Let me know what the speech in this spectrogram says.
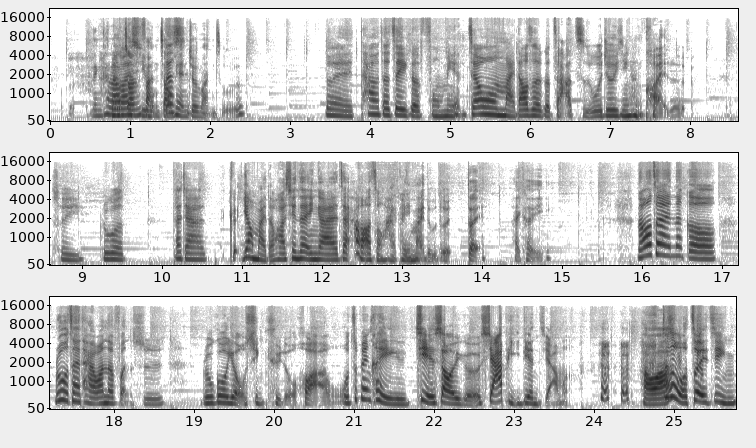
能看到专访照片就满足了。对他的这个封面，只要我们买到这个杂志，我就已经很快乐。所以如果大家要买的话，现在应该在 Amazon 还可以买，对不对？对，还可以。然后在那个，如果在台湾的粉丝。如果有兴趣的话，我这边可以介绍一个虾皮店家吗？好啊，就是我最近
